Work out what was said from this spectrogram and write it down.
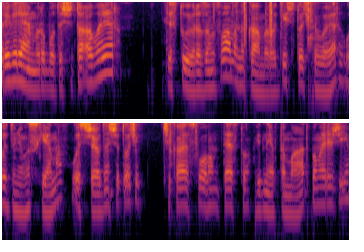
Перевіряємо роботу щита АВР. Тестую разом з вами на камеру. Який щиточок АВР. Ось до нього схема. Ось ще один щиточок чекає свого тесту. Відний автомат по мережі,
